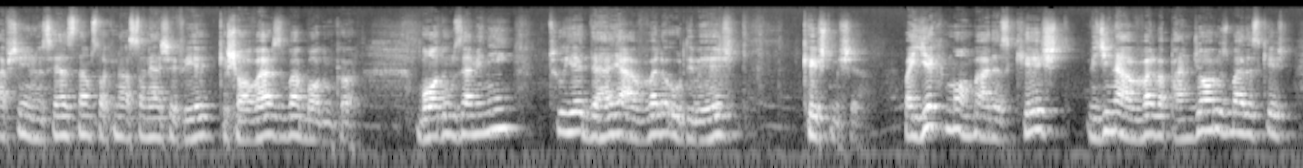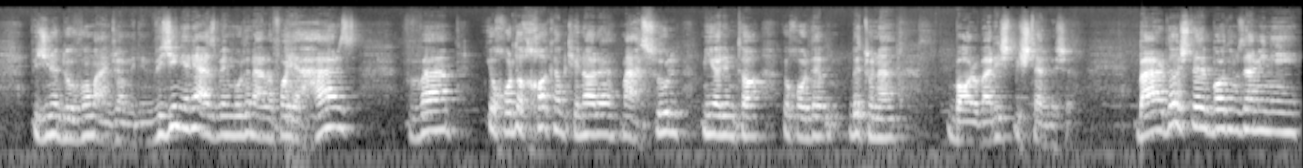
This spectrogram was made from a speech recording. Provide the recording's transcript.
افشین یونسی هستم ساکن آستانه اشرفیه کشاورز و بادومکار بادوم زمینی توی دهه اول اردیبهشت کشت میشه و یک ماه بعد از کشت ویجین اول و 50 روز بعد از کشت ویجین دوم انجام میدیم. ویجین یعنی از بین بردن علف های هرز و یه خورده خاک هم کنار محصول میاریم تا یه خورده بتونه باروریش بیشتر بشه. برداشت بادوم زمینی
